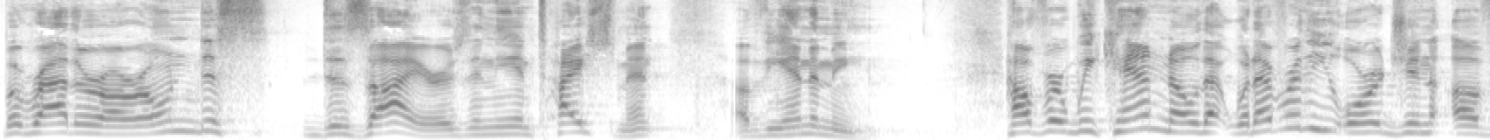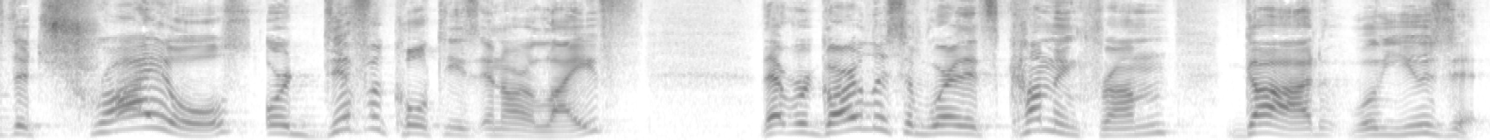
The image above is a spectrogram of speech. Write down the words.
but rather our own des- desires and the enticement of the enemy. However, we can know that whatever the origin of the trials or difficulties in our life, that regardless of where it's coming from, God will use it.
